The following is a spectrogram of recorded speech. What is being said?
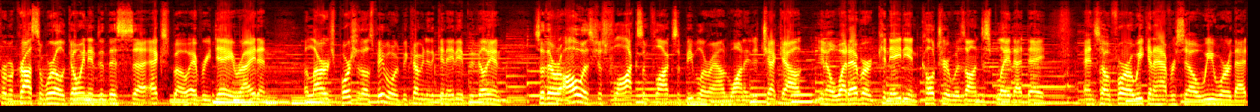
From across the world going into this uh, expo every day, right? And a large portion of those people would be coming to the Canadian Pavilion. So there were always just flocks and flocks of people around wanting to check out, you know, whatever Canadian culture was on display that day. And so for a week and a half or so, we were that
